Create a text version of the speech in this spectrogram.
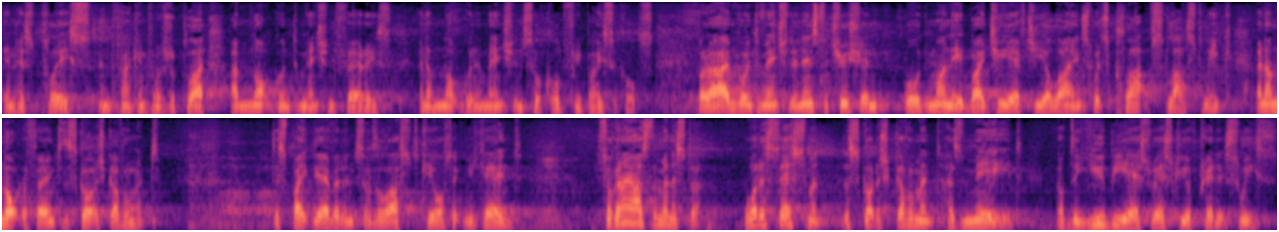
in his place and thank him for his reply. I'm not going to mention ferries and I'm not going to mention so-called free bicycles but I am going to mention an institution owed money by GFG Alliance, which collapsed last week, and I'm not referring to the Scottish Government, despite the evidence of the last chaotic weekend. So can I ask the Minister what assessment the Scottish Government has made of the UBS rescue of Credit Suisse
